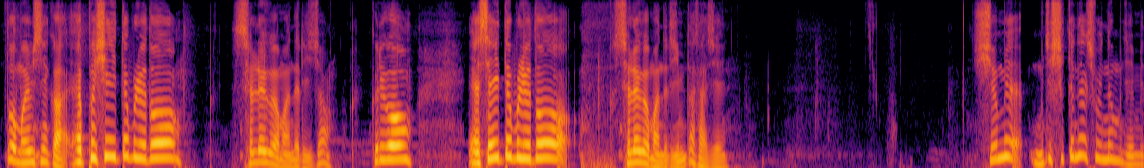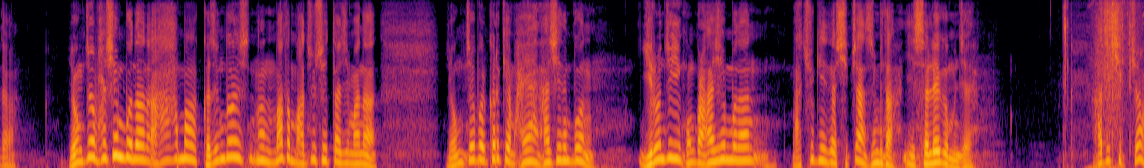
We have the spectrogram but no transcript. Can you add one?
또 뭐 있습니까? FCAW도 설레그가 만들어지죠. 그리고 SAW도 설레그가 만들어집니다. 사실. 시험에 문제 쉽게 낼 수 있는 문제입니다. 영접하신 분은 아마 그 정도는 마다 맞출 수 있다지만은 영접을 그렇게 많이 안 하시는 분, 이론적인 공부를 하시는 분은 맞추기가 쉽지 않습니다. 이 설레그 문제. 아주 쉽죠.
